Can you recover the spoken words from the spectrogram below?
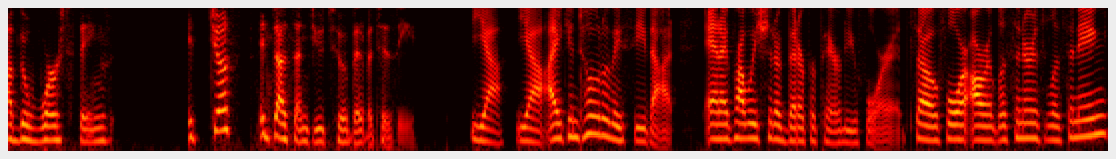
of the worst things, it just it does send you to a bit of a tizzy. Yeah, yeah, I can totally see that. And I probably should have better prepared you for it. So for our listeners listening,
